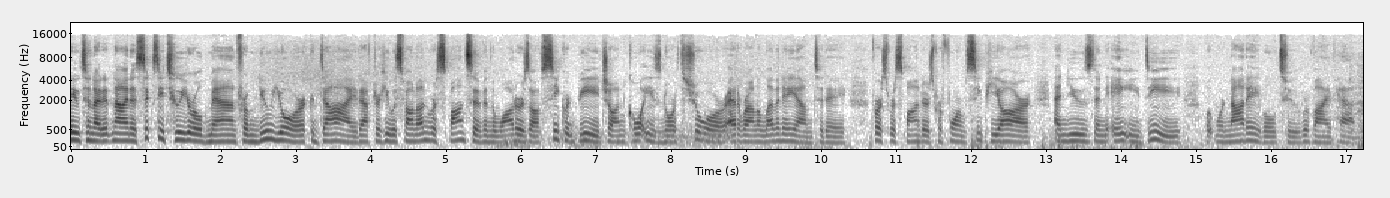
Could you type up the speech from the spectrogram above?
New tonight at 9, a 62-year-old man from New York died after he was found unresponsive in the waters off Secret Beach on Kauai's North Shore at around 11 a.m. today. First responders performed CPR and used an AED, but were not able to revive him.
